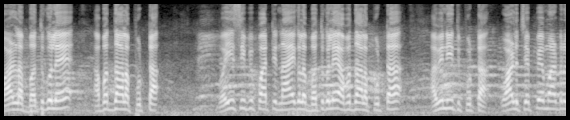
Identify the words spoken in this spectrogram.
వాళ్ళ బతుకులే అబద్ధాల పుట్ట. వైసీపీ పార్టీ నాయకుల బతుకులే అబద్ధాల పుట్ట అవినీతి పుట్ట. వాళ్ళు చెప్పే మాటలు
